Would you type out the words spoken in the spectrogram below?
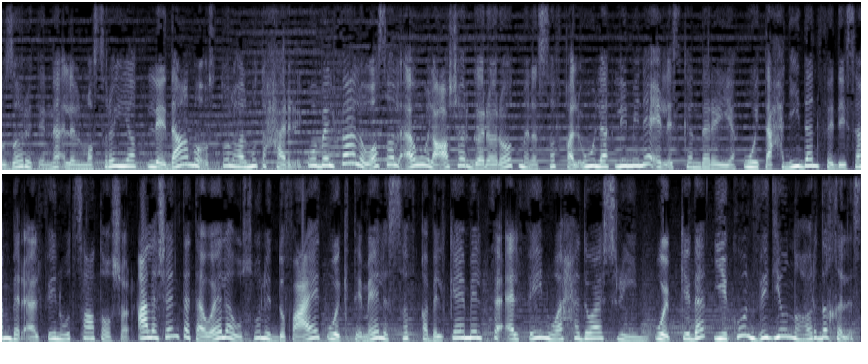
وزارة النقل المصرية لدعم أسطولها المتحرك. وبالفعل وصل أول 10 جرارات من الصفقة الأولى لميناء الإسكندرية وتحديدا في ديسمبر 2019 علشان تتوالى وصول الدفعات واكتمال الصفقة بالكامل في 2021 وبكده يكون فيديو النهارده خلص.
